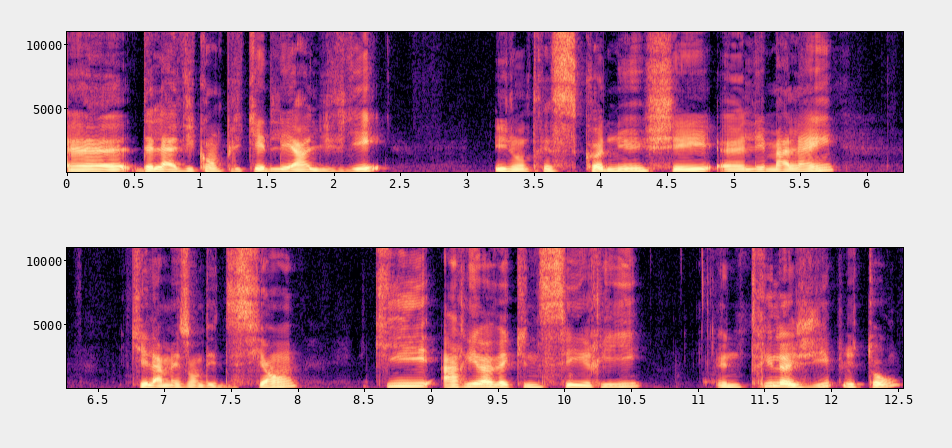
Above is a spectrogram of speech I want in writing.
euh, de La vie compliquée de Léa Olivier, une autrice connue chez euh, Les Malins, qui est la maison d'édition, qui arrive avec une série, une trilogie plutôt.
